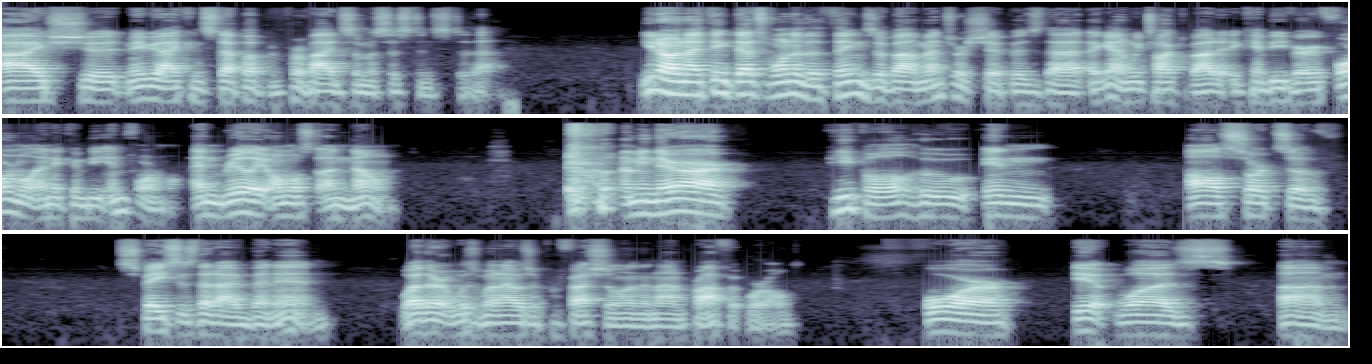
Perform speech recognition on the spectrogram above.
I should, maybe I can step up and provide some assistance to them. You know, and I think that's one of the things about mentorship is that, again, we talked about it, it can be very formal and it can be informal and really almost unknown. I mean, there are people who, in all sorts of spaces that I've been in, whether it was when I was a professional in the nonprofit world or it was um,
